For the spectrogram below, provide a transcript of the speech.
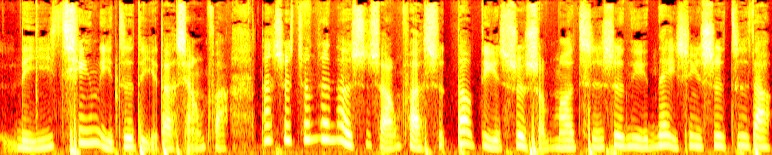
厘清你自己的想法。但是真正的是想法是到底是什么？其实你内心是知道。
